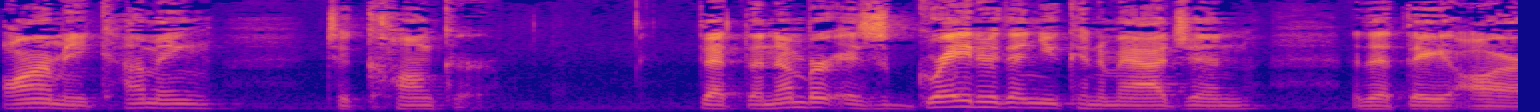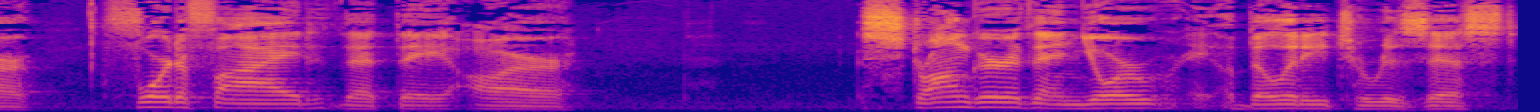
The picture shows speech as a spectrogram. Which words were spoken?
army coming to conquer. That the number is greater than you can imagine, that they are fortified, that they are stronger than your ability to resist.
